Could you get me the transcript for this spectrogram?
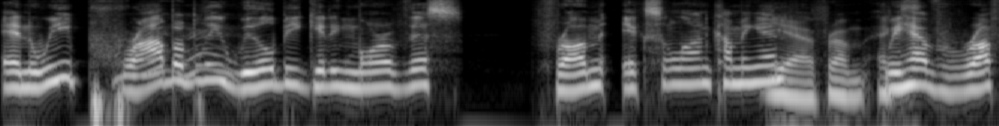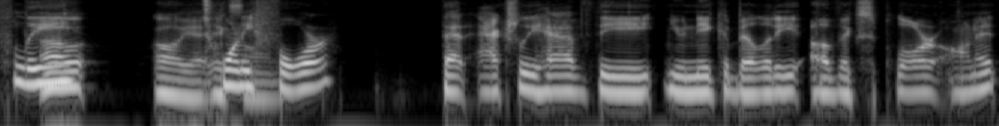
and we probably will be getting more of this from Ixalan coming in. yeah from we have roughly oh, oh yeah Ixalan. 24 that actually have the unique ability of explore on it.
